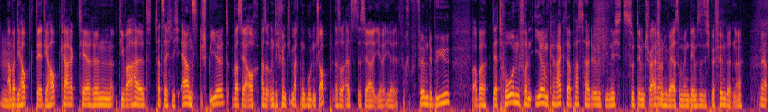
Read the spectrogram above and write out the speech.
Mhm. Aber die, Haupt, der, die Hauptcharakterin, die war halt tatsächlich ernst gespielt, was ja auch, also und ich finde, die macht einen guten Job. Also als das ja ihr, ihr Filmdebüt. Aber der Ton von ihrem Charakter passt halt irgendwie nicht zu dem Trash-Universum, in dem sie sich befindet, ne? Ja.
